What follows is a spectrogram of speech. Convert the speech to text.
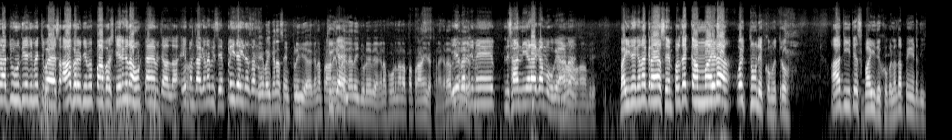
ਰਾਜੂ ਹੁੰਦੀ ਹੈ ਜਿਵੇਂ ਚੁਆਇਸ ਆ ਫਿਰ ਜਿਵੇਂ ਪਾਵਰ ਸਟੀਅਰਿੰਗ ਦਾ ਹੁਣ ਟਾਈਮ ਚੱਲਦਾ। ਇਹ ਬੰਦਾ ਕਹਿੰਦਾ ਵੀ ਸਿੰਪਲ ਹੀ ਚਾਹੀਦਾ ਸਾਨੂੰ। ਇਹ ਬਾਈ ਕਹਿੰਦਾ ਸਿੰਪਲ ਹੀ ਆ ਕਹਿੰਦਾ ਪੁਰਾਣੇ ਹੈ। ਪਹਿਲਾਂ ਦੇ ਹੀ ਜੁੜੇ ਹੋਏ ਆ ਕਹਿੰਦਾ ਫੋੜ ਨਾਲ ਆਪਾਂ ਪੁਰਾਣੀ ਰੱਖਣਾ ਕਹਿੰਦਾ ਇਹ ਫਿਰ ਜਿਵੇਂ ਨਿਸ਼ਾਨੀ ਵਾਲਾ ਕੰਮ ਹੋ ਗਿਆ ਹਨਾ? ਹਾਂ ਹਾਂ ਵੀਰੇ। ਬਾਈ ਨੇ ਕਹਿੰਦਾ ਕਰਾਇਆ ਸਿੰਪਲ ਤੇ ਕੰਮ ਆ ਜਿਹੜਾ ਉਹ ਇੱਥੋਂ ਦੇਖੋ ਮਿੱਤਰੋ। ਆਹ ਚੀਜ਼ ਤੇ ਸਫ਼ਾਈ ਦੇਖੋ ਪਹਿਲਾਂ ਤਾਂ ਪੇਂਟ ਦੀ।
